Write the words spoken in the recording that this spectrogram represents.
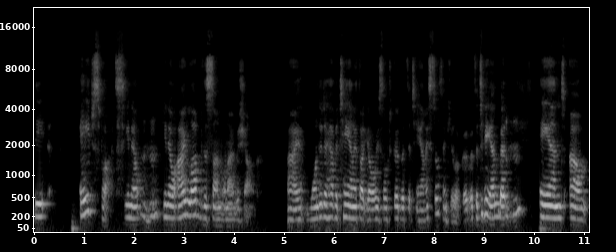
the age spots, you know, Mhm. you know, I loved the sun when I was young. I wanted to have a tan. I thought you always looked good with the tan. I still think you look good with the tan, but Mhm. and um,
